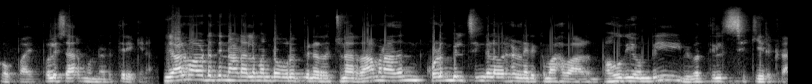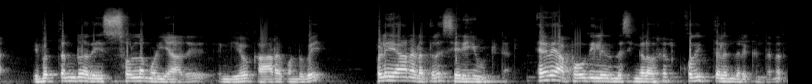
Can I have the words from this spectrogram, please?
கோப்பாய் போலீசார் முன்னெடுத்திருக்கிறார் யாழ் மாவட்டத்தின் நாடாளுமன்ற உறுப்பினர் ரச்சுனர் ராமநாதன் கொழும்பில் சிங்களவர்கள் நெருக்கமாக வாழும் பகுதியொன்றில் விபத்தில் சிக்கியிருக்கிறார். விபத்தென்று அதை சொல்ல முடியாது. எங்கேயோ காரை கொண்டு போய் பிழையான இடத்துல செருகி விட்டுட்டார். எனவே அப்பகுதியில் இருந்த சிங்களவர்கள் கொதித்தெழுந்திருக்கின்றனர்.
